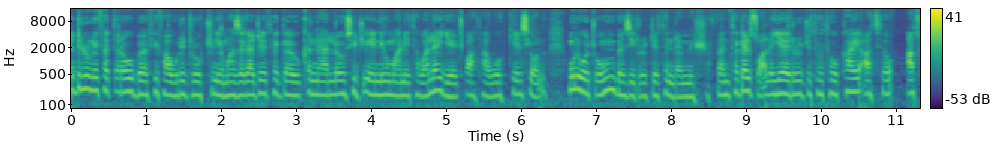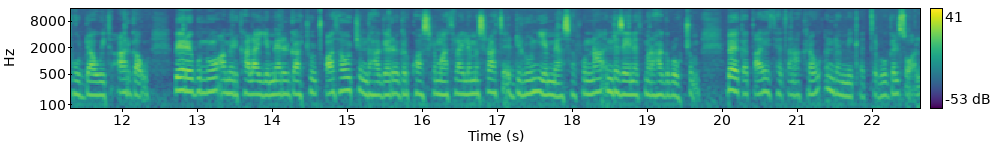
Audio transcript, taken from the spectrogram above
እድሉን የፈጠረው በፊፋ ውድድሮችን የማዘጋጀት ሕጋዊ እውቅና ያለው ሲጂኤ ኒውማን የተባለ የጨዋታ ወኪል ሲሆን ሙሉ ወጪውም በዚህ ድርጅት እንደሚሸፈን ተገልጿል። የድርጅቱ ተወካይ አቶ ዳዊት አርጋው ብሔራዊ ቡድኑ አሜሪካ ላይ የሚያደርጋቸው ጨዋታዎች እንደ ሀገር እግር ኳስ ልማት ላይ ለመስራት እድሉን የሚያሰፉና እንደዚህ አይነት መርሃ ግብሮችም በቀጣይ ተጠናክረው እንደሚቀጥሉ ገልጸዋል።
